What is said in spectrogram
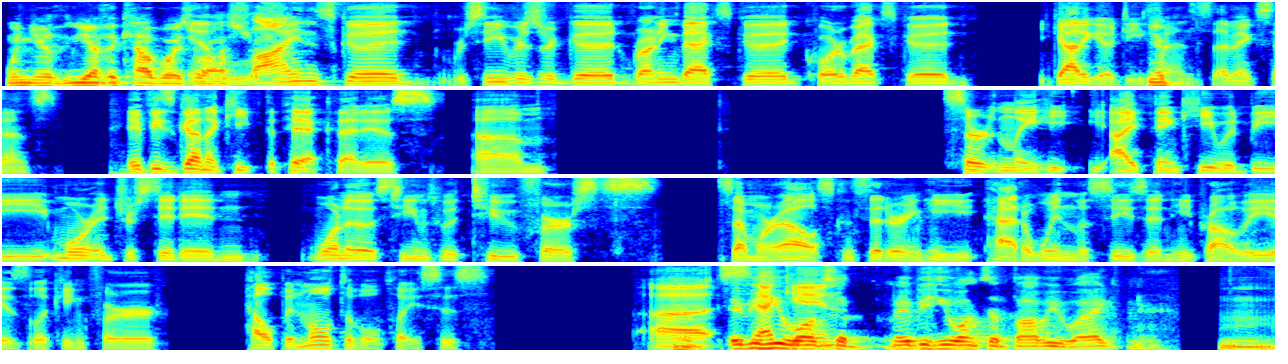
when you're you have the Cowboys yeah, roster? Line's good, receivers are good, running backs good, quarterbacks good. You got to go defense. Yep. That makes sense. If he's gonna keep the pick, that is. Um, certainly he I think he would be more interested in one of those teams with two firsts somewhere else considering he had a winless season he probably is looking for help in multiple places uh maybe second, he wants a maybe he wants a Bobby Wagner hmm.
